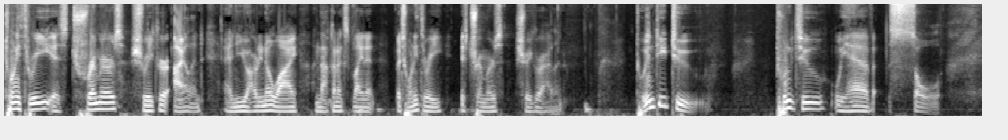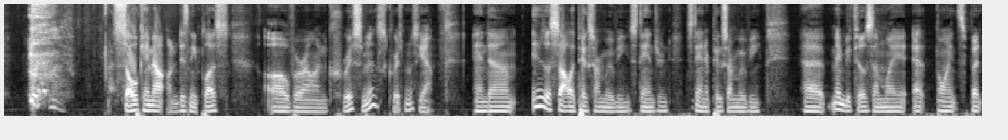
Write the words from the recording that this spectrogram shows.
23 is Tremors Shrieker Island. And you already know why. I'm not going to explain it. But 23 is Tremors Shrieker Island. 22. 22, we have Soul. Soul came out on Disney Plus over on Christmas. Christmas, yeah, and um, it was a solid Pixar movie, standard standard Pixar movie. Uh, maybe feel some way at points, but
